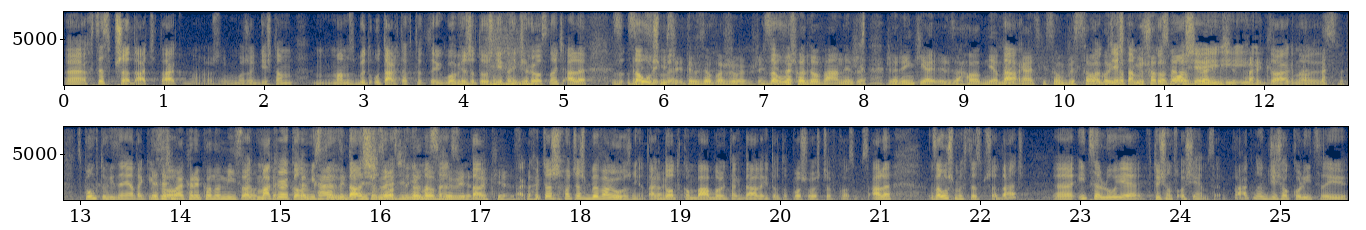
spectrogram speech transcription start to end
e, chcę sprzedać, tak? No, że może gdzieś tam mam zbyt utarte w tej głowie, że to już nie będzie rosnąć, ale z, załóżmy, No i- i- To zauważyłem, że jest Załóżmy. zakodowany, że, że rynki zachodnie, amerykańskie są wysoko no, gdzieś tam i już w to kosmosie i, i, tak. tak, no, z, z punktu widzenia takiego... Jesteś makroekonomistą. tak, makroekonomisty wzrosty śledzi, nie ma sensu. Wie, tak, tak, jest. tak. Chociaż, chociaż bywa różnie, tak? Tak. Dotcom bubble i tak dalej, to, to poszło jeszcze w kosmos. Ale załóżmy, chcę sprzedać e, i celuję w 1800, tak? No, gdzieś okolicy tej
